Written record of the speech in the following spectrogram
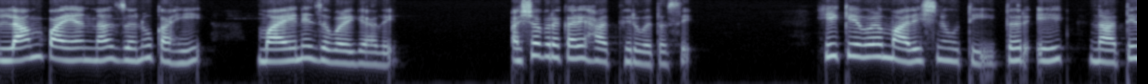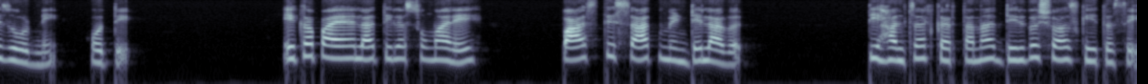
लांब पायांना जणू काही मायेने जवळ घ्यावे. अशा प्रकारे हात फिरवत असे. ही केवळ मालिश नव्हती तर एक नाते जोडणे. होते. एका पायाला तिला सुमारे पाच ते सात मिनिटे लागत. ती हालचाल करताना दीर्घ श्वास घेत असे.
